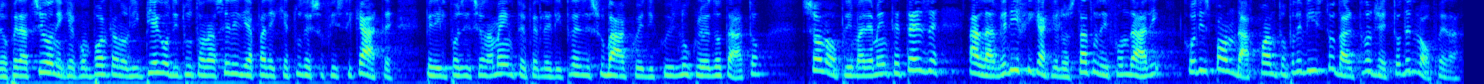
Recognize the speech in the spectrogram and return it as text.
Le operazioni che comportano l'impiego di tutta una serie di apparecchiature sofisticate per il posizionamento e per le riprese subacquee di cui il nucleo è dotato sono primariamente tese alla verifica che lo stato dei fondali corrisponda a quanto previsto dal progetto dell'opera.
